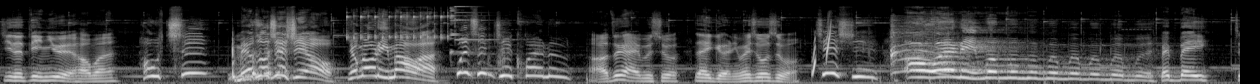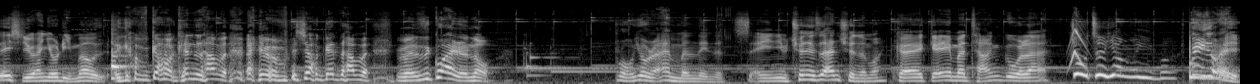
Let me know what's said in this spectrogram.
记得订阅，好吗？好吃，没有说谢谢哦，有没有礼貌啊？万圣节快乐啊，这个还不错。再一个，你会说什么？谢谢哦，我爱你，么么么么么么么么，拜拜。最喜欢有礼貌的，你 干干嘛跟着他们？哎，你们不需要跟他们，你们是怪人哦。Bro，有人按门铃了，谁？你们确定是安全的吗？给给你们糖果了，就这样而已吗？闭嘴！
